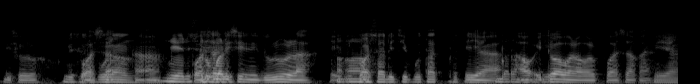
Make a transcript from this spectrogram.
disuruh Disuruh puasa pulang. Heeh. Iya disuruh puasa di balik. sini dulu lah kayak Heeh. gitu. Puasa di Ciputat berarti. iya aw- itu awal-awal puasa kan Iya.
